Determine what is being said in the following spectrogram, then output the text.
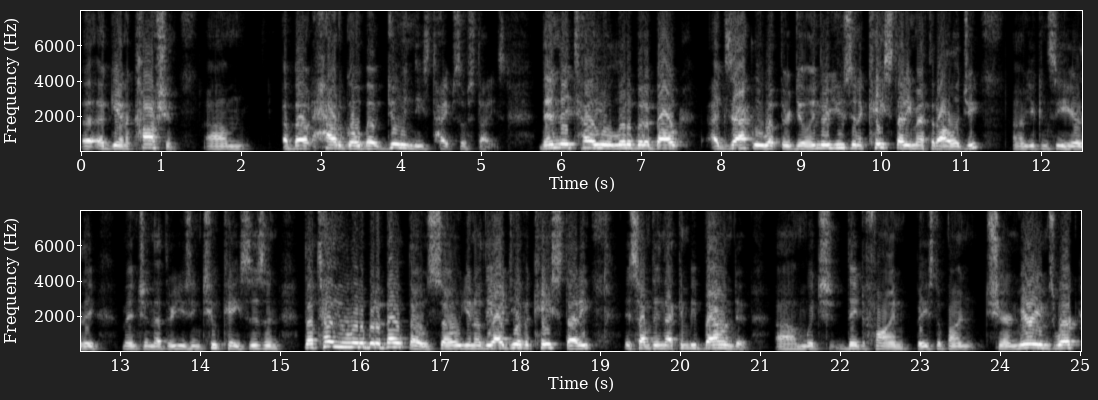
uh, again, a caution um, about how to go about doing these types of studies. Then they tell you a little bit about exactly what they're doing. They're using a case study methodology. Uh, you can see here they mention that they're using two cases, and they'll tell you a little bit about those. So, you know, the idea of a case study is something that can be bounded, um, which they define based upon Sharon Merriam's work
